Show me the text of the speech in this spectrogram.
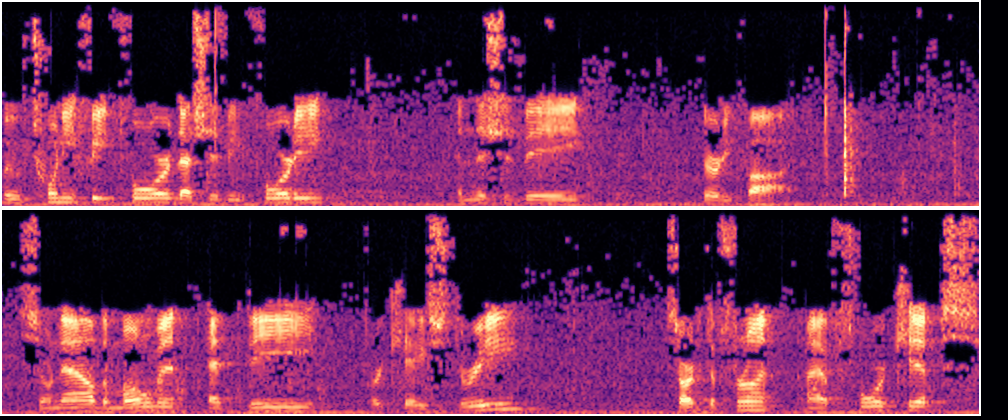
Move 20 feet forward, that should be 40. And this should be 35. So now the moment at B for case 3. Start at the front. I have 4 kips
